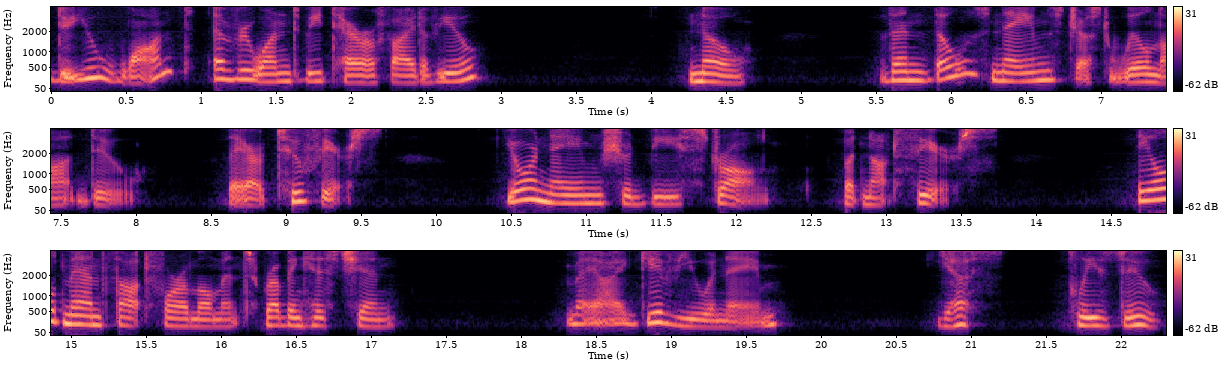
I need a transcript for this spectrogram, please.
Do you want everyone to be terrified of you? No. Then those names just will not do. They are too fierce. Your name should be strong, but not fierce. The old man thought for a moment, rubbing his chin. May I give you a name? Yes, please do.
